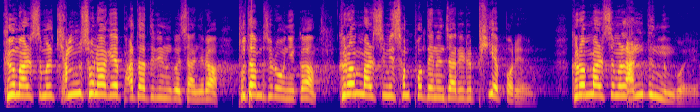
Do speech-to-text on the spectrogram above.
그 말씀을 겸손하게 받아들이는 것이 아니라 부담스러우니까 그런 말씀이 선포되는 자리를 피해버려요. 그런 말씀을 안 듣는 거예요.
